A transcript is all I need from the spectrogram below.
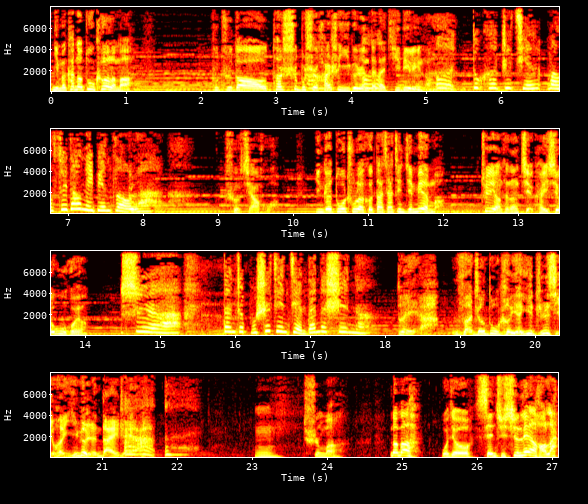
你们看到杜克了吗？不知道他是不是还是一个人待在基地里呢？呃，杜克之前往隧道那边走了。这家伙应该多出来和大家见见面嘛，这样才能解开一些误会啊。是啊，但这不是件简单的事呢。对呀，反正杜克也一直喜欢一个人待着呀。嗯，是吗？那么我就先去训练好了。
